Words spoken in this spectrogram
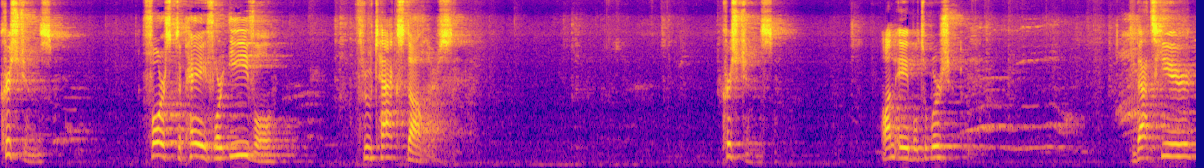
Christians forced to pay for evil through tax dollars. Christians unable to worship. That's here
